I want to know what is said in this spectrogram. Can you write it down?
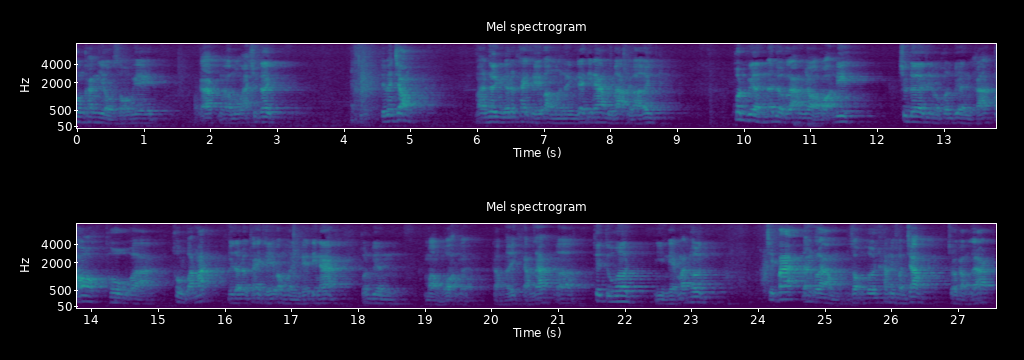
không khác nhiều so với các à, mẫu mã trước đây. Phía bên trong màn hình đã được thay thế bằng màn hình Retina 13,3 inch khuôn viền đã được làm nhỏ gọn đi. Trước đây thì là khuôn viền khá to thô và không bắt mắt. Bây giờ được thay thế bằng màn hình Retina. Khuôn viền mỏng gọn rồi cảm thấy cảm giác uh, thích thú hơn nhìn đẹp mắt hơn. Chiếc bát đang làm rộng hơn 20% cho cảm giác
